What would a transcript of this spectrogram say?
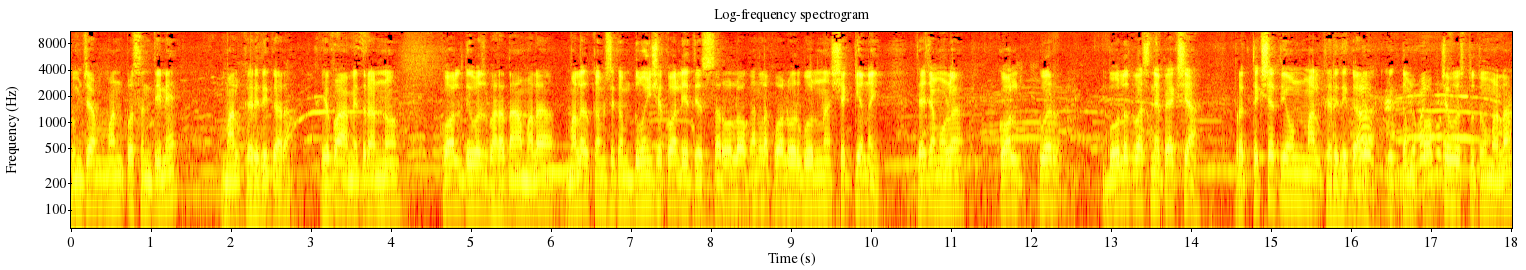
तुमच्या मनपसंतीने माल खरेदी करा. हे पहा मित्रांनो कॉल दिवसभरात आम्हाला मला कमसे कम दोनशे कॉल येते. सर्व लोकांना कॉलवर बोलणं शक्य नाही. त्याच्यामुळं कॉलवर बोलत बसण्यापेक्षा प्रत्यक्षात येऊन माल खरेदी करा. एकदम टॉपच्या वस्तू तुम्हाला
